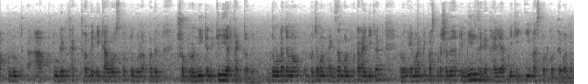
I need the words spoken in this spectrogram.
up to date up to date থাকতে হবে। এই কাগজপত্রগুলো আপনাদের সম্পূর্ণ নিট অ্যান্ড ক্লিয়ার থাকতে হবে। দুটোটা যেন, যেমন এক্সাম্পল ভোটার আইডি কার্ড এবং এমআরপি পাসপোর্টের সাথে আপনি মিল থাকে, তাহলে আপনি কি ই পাসপোর্ট করতে পারবেন।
